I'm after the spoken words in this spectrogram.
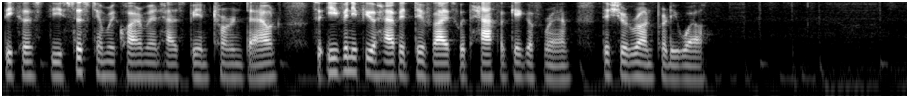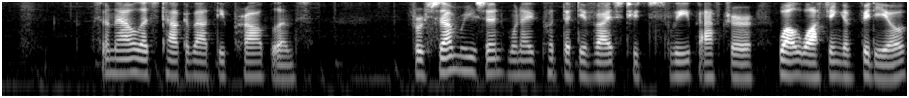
because the system requirement has been turned down. So even if you have a device with half a gig of RAM this should run pretty well. So now let's talk about the problems. For some reason, when I put the device to sleep after while watching a video,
